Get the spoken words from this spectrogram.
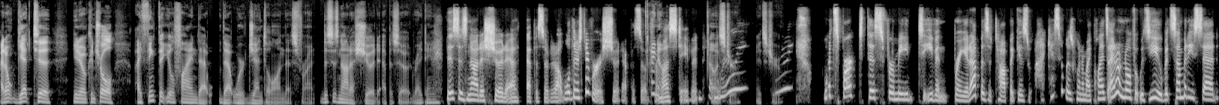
I don't get to, you know, control. I think that you'll find that that we're gentle on this front. This is not a should episode, right, Dana? This is not a should episode at all. Well, there's never a should episode from us, David. No, it's true. It's true. What sparked this for me to even bring it up as a topic is I guess it was one of my clients. I don't know if it was you, but somebody said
